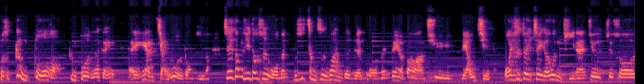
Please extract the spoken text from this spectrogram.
或是更多哈，更多的那个。哎，黑暗角落的东西啊，这些东西都是我们不是政治犯的人，我们没有办法去了解的。我是对这个问题呢，就就说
